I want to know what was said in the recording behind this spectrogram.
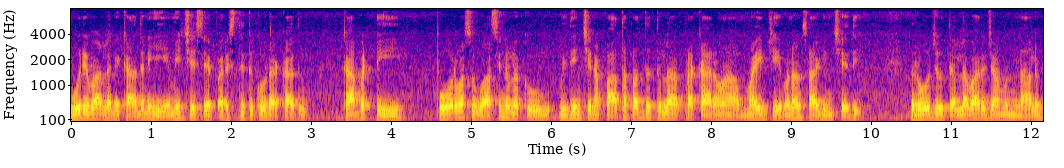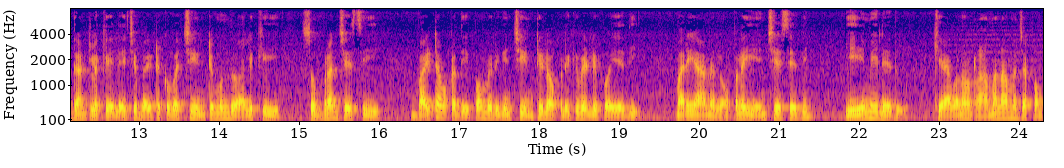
ఊరి వాళ్ళని కాదని ఏమీ చేసే పరిస్థితి కూడా కాదు. కాబట్టి పూర్వసు వాసినులకు విధించిన పాత పద్ధతుల ప్రకారం ఆ అమ్మాయి జీవనం సాగించేది. రోజు తెల్లవారుజామున నాలుగు గంటలకే లేచి బయటకు వచ్చి ఇంటి ముందు అలికి శుభ్రం చేసి బయట ఒక దీపం వెలిగించి ఇంటి లోపలికి వెళ్ళిపోయేది. మరి ఆమె లోపల ఏం చేసేది? ఏమీ లేదు. కేవలం రామనామ జపం.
